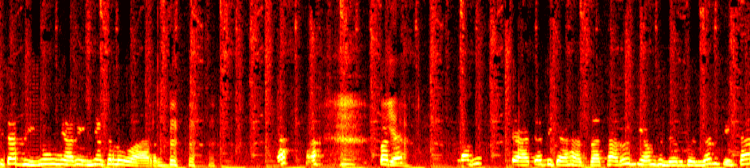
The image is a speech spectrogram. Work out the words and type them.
kita bingung nyarinya keluar. Padahal tapi tidak ada tiga harta karun yang benar-benar kita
